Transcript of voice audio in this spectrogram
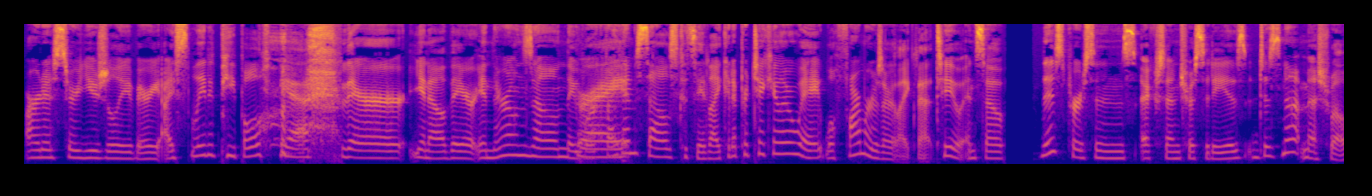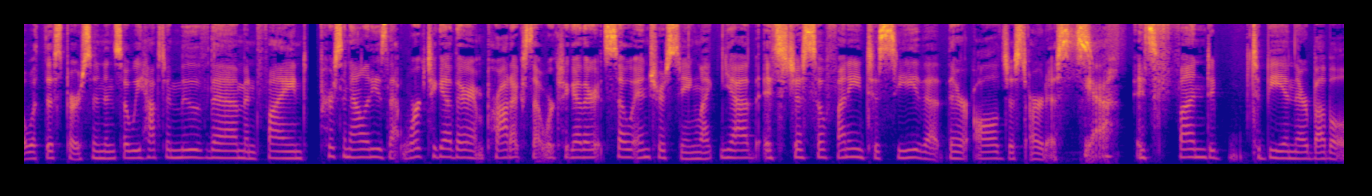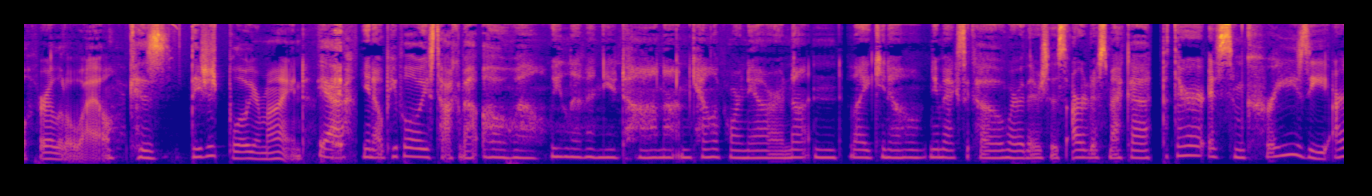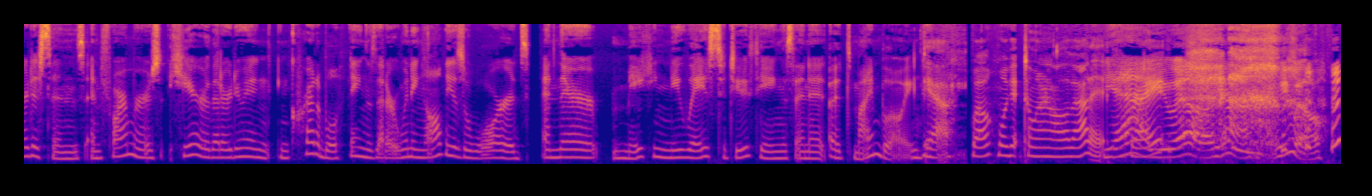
Artists are usually very isolated people. Yeah. they're, you know, they're in their own zone. They work by themselves because they like it a particular way. Well, farmers are like that too. And so this person's eccentricity is does not mesh well with this person. And so we have to move them and find personalities that work together and products that work together. It's so interesting. Like yeah it's just so funny to see that they're all just artists. Yeah. it's fun to to be in their bubble for a little while. Cuz they just blow your mind. Yeah. It- you know, people always talk about, oh, well, we live in Utah, not in California or not in like, you know, New Mexico where there's this artist mecca. But there is some crazy artisans and farmers here that are doing incredible things that are winning all these awards and they're making new ways to do things. And it, it's mind blowing. Yeah. Well, we'll get to learn all about it. Yeah, Right. you will. Yeah, we will.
